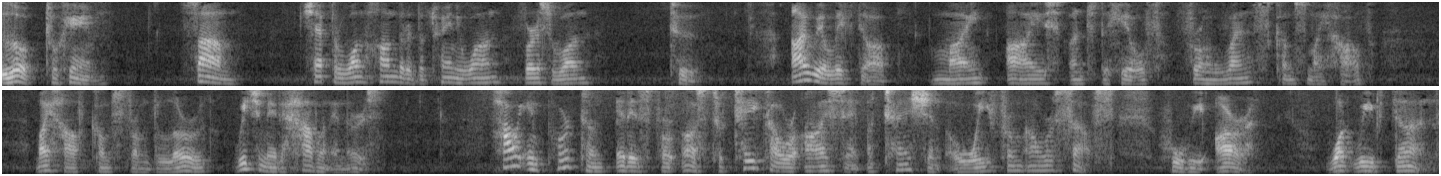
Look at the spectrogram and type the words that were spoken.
Look to him. Psalm chapter 121, verse 1 2. I will lift up mine eyes unto the hills, from whence comes my help. My help comes from the Lord, which made heaven and earth. How important it is for us to take our eyes and attention away from ourselves, who we are, what we've done,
